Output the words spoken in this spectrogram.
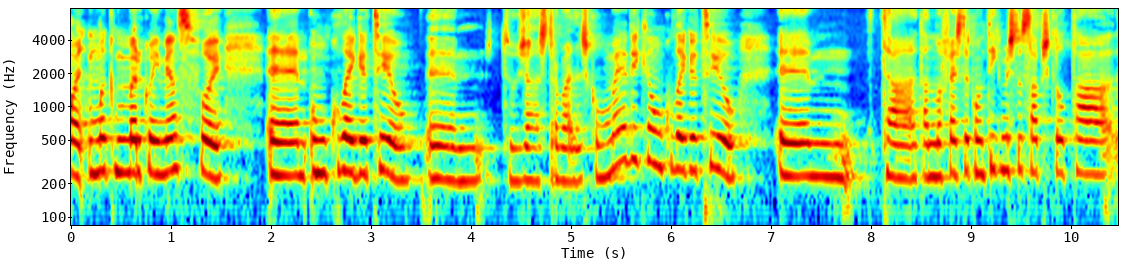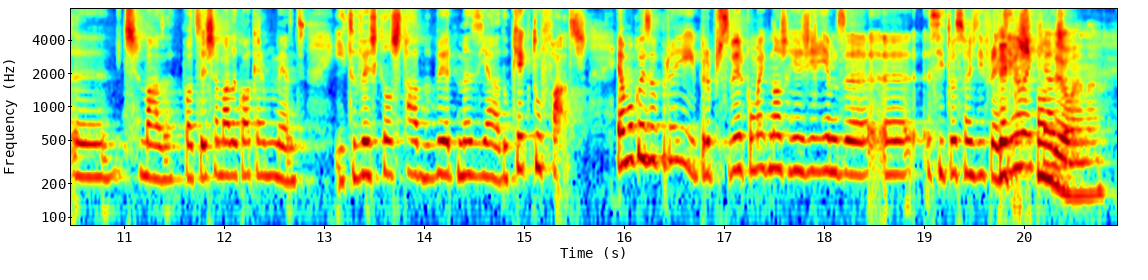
Olha, uma que me marcou imenso foi um, eh, um colega teu, um, eh, tu já trabalhas como médica, um colega teu está um, tá numa festa contigo, mas tu sabes que ele está uh, de chamada, pode ser chamada a qualquer momento, e tu vês que ele está a beber demasiado, o que é que tu fazes? É uma coisa por aí, para perceber como é que nós reagiríamos a, a, a situações diferentes. O que é que respondeu, é que haja... Ana?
